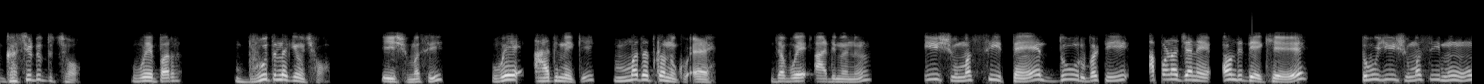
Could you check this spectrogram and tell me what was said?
घसीटदो छो। वे पर भूत लग्यूं छो। यीशु मसीह वे आदमी की मदद करने को है जब वे आदमी ने यीशु मसीह ते दूर बटी अपना जने औंद देखे तो वो यीशु मसीह मुँह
